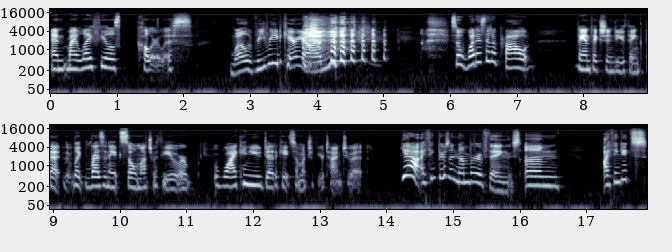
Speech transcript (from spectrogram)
and my life feels colorless. Well, reread Carry On. So, what is it about fan fiction? Do you think that like resonates so much with you, or why can you dedicate so much of your time to it? Yeah, I think there's a number of things. Um, I think it's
